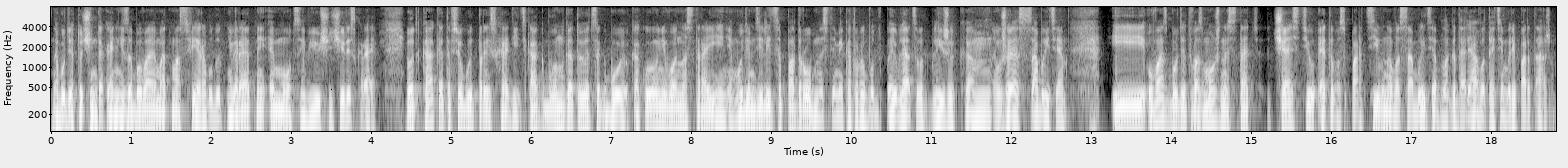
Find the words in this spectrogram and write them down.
Будет очень такая незабываемая атмосфера, будут невероятные эмоции, бьющие через край. И вот как это все будет происходить, как он готовится к бою, какое у него настроение. Будем делиться подробностями, которые будут появляться вот ближе к уже событиям. И у вас будет возможность стать частью этого спортивного события благодаря вот этим репортажам.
